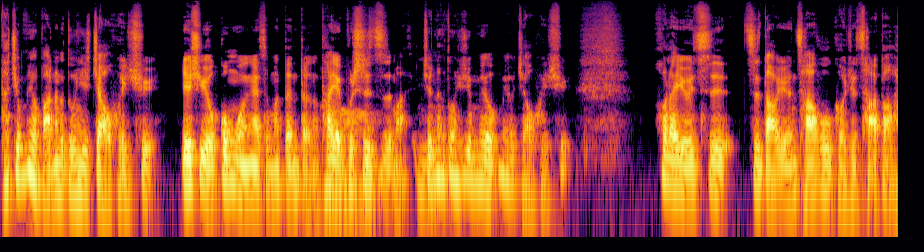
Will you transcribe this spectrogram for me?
他就没有把那个东西缴回去。也许有公文啊什么等等，他也不识字嘛，就那个东西就没有没有缴回去。后来有一次，指导员查户口就查到了，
